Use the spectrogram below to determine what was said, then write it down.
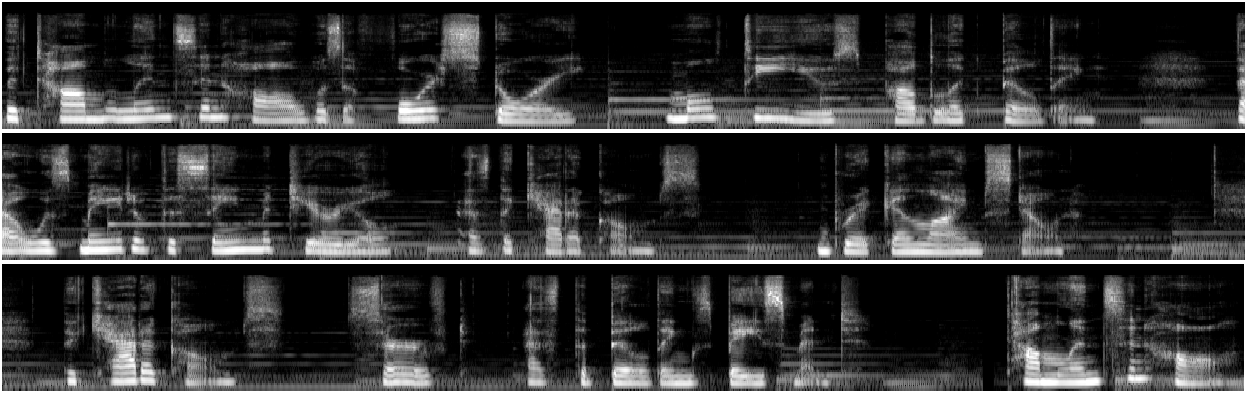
The Tomlinson Hall was a four story, multi use public building that was made of the same material as the catacombs brick and limestone. The catacombs served as the building's basement. Tomlinson Hall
